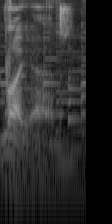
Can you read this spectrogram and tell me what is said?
the light at?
